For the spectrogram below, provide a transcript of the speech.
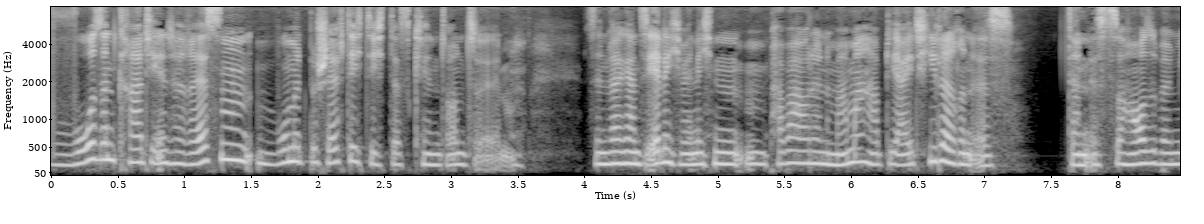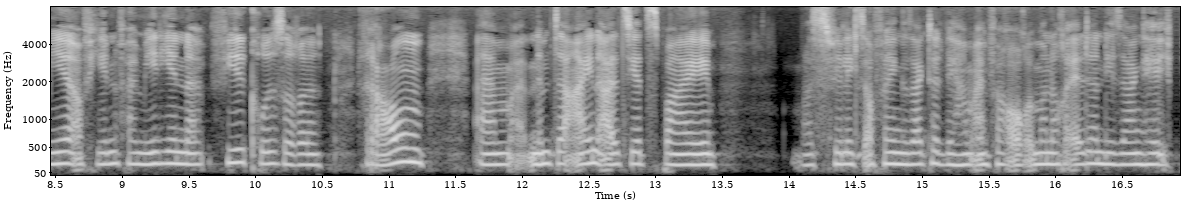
wo sind gerade die Interessen, womit beschäftigt sich das Kind? Und ähm, sind wir ganz ehrlich, wenn ich einen Papa oder eine Mama habe, die ITlerin ist dann ist zu Hause bei mir auf jeden Fall Medien eine viel größere Raum, ähm, nimmt er ein als jetzt bei, was Felix auch vorhin gesagt hat, wir haben einfach auch immer noch Eltern, die sagen, hey, ich,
